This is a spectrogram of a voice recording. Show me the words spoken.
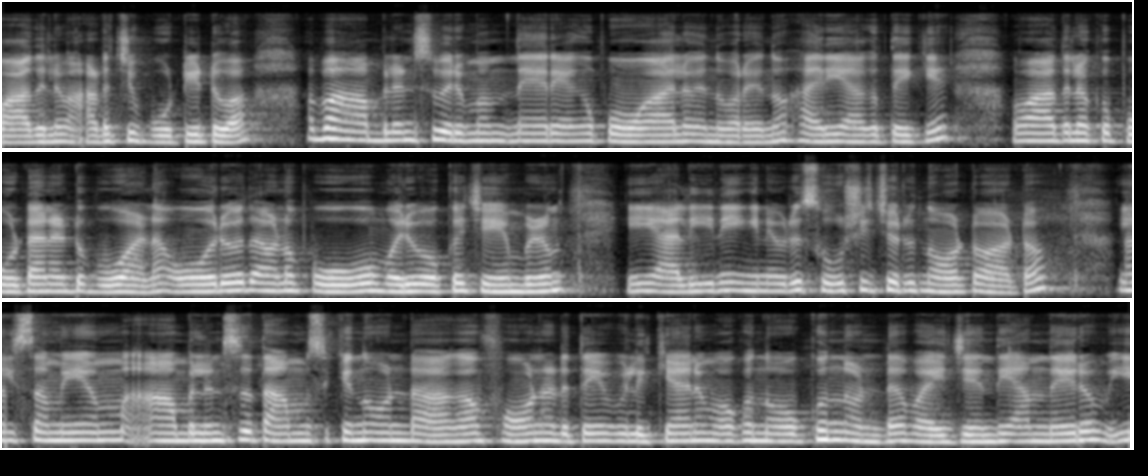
വാതിലും അടച്ചു പൂട്ടിയിട്ട് വാ. അപ്പോൾ ആംബുലൻസ് വരുമ്പം നേരെ അങ്ങ് പോകാമല്ലോ എന്ന് പറയുന്നു. ഹരി അകത്തേക്ക് വാതിലൊക്കെ പൂട്ടാനായിട്ട് പോവാണ്. ഓരോ തവണ പോവും വരുമൊക്കെ ഒക്കെ ചെയ്യുമ്പോഴും ഈ അലീനെ ഇങ്ങനെ ഒരു സൂക്ഷിച്ചൊരു നോട്ടം ആട്ടോ ഈ സമയം ആംബുലൻസ് താമസിക്കുന്നതുകൊണ്ടാകാം ഫോൺ എടുത്ത് വിളിക്കാനും ഒക്കെ നോക്കുന്നുണ്ട് വൈജയന്തി. അന്നേരം ഈ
